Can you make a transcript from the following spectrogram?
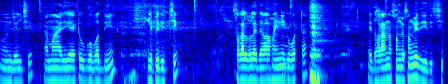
উনুন জ্বলছে। আর মা এদিকে একটু গোবর দিয়ে লিপে দিচ্ছি। সকালবেলায় দেওয়া হয়নি গোবরটা। এই ধরানোর সঙ্গে সঙ্গে দিয়ে দিচ্ছি।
